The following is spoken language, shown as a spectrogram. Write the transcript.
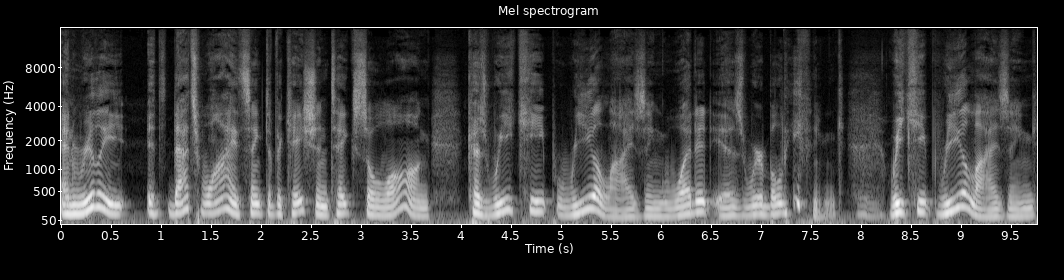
And really, it's that's why sanctification takes so long because we keep realizing what it is we're believing. Hmm. We keep realizing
